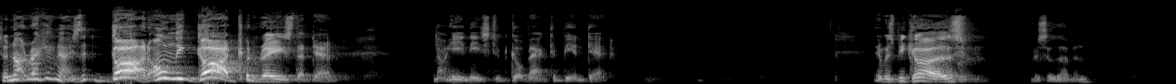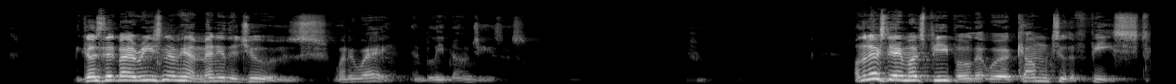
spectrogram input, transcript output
to not recognize that God, only God could raise the dead? No, he needs to go back to being dead. It was because, verse 11, because that by reason of him many of the Jews went away and believed on Jesus. On the next day, much people that were come to the feast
